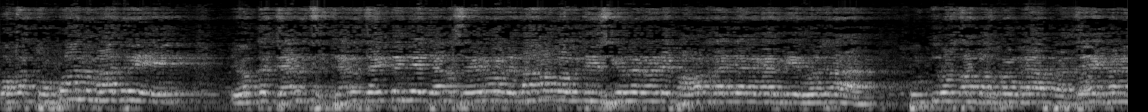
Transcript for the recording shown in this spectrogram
ఒక తుఫాను మాదిరి ఈ యొక్క జన జన చైతన్య జనసేన విధానంలోకి తీసుకెళ్ళినటువంటి పవన్ కళ్యాణ్ గారికి ఈ రోజున పుట్టినరోజు సందర్భంగా ప్రత్యేకమైన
